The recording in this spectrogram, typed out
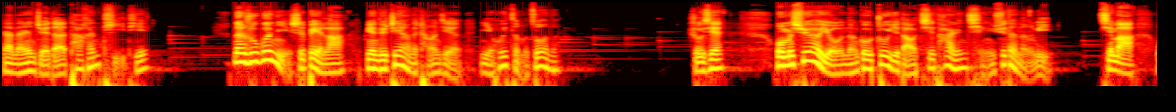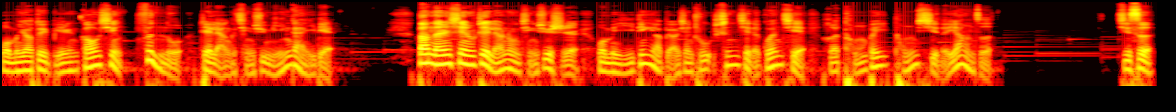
让男人觉得她很体贴。那如果你是贝拉，面对这样的场景，你会怎么做呢？首先，我们需要有能够注意到其他人情绪的能力，起码我们要对别人高兴、愤怒这两个情绪敏感一点。当男人陷入这两种情绪时，我们一定要表现出深切的关切和同悲同喜的样子。其次，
